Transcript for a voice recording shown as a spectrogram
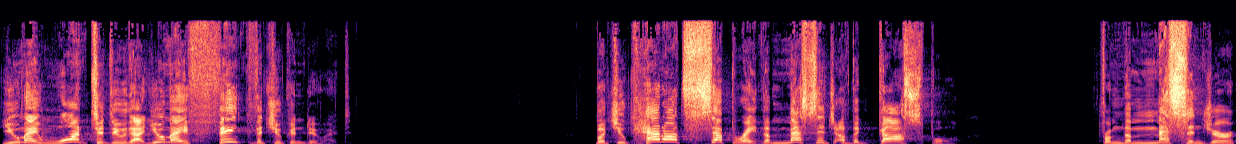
You may want to do that. You may think that you can do it. But you cannot separate the message of the gospel from the messenger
